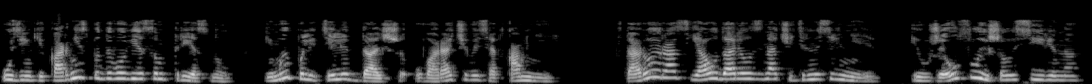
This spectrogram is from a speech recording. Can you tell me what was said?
Узенький карниз под его весом треснул, и мы полетели дальше, уворачиваясь от камней. Второй раз я ударилась значительно сильнее и уже услышала Сирина.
